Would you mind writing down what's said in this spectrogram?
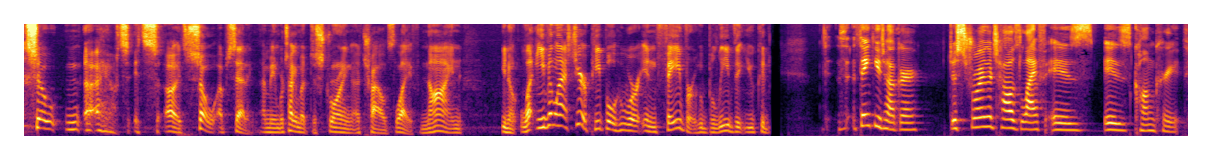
So uh, it's it's, uh, it's so upsetting. I mean, we're talking about destroying a child's life. Nine, you know, le- even last year, people who were in favor, who believed that you could Th- thank you, Tucker. Destroying a child's life is is concrete.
